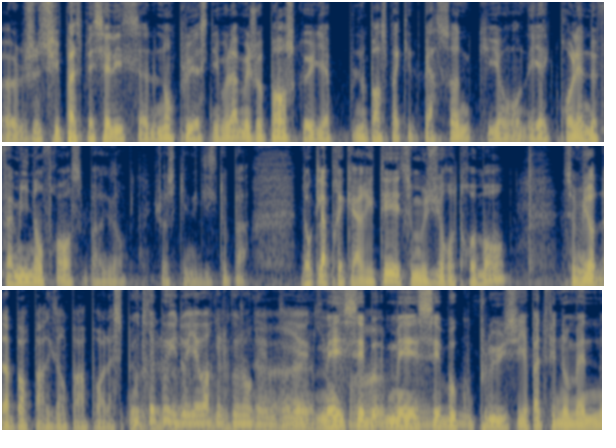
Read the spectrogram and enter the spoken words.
je ne suis pas spécialiste non plus à ce niveau-là, mais je pense qu'il y a, je ne pense pas qu'il y ait de personnes qui ont il y a des problèmes de famine en France, par exemple, chose qui n'existe pas. Donc la précarité se mesure autrement se mesure d'abord, par exemple, par rapport à l'aspect. Ou très peu, il doit y avoir quelques gens quand même qui. Euh, mais c'est mais c'est beaucoup plus. Il n'y a pas de phénomène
